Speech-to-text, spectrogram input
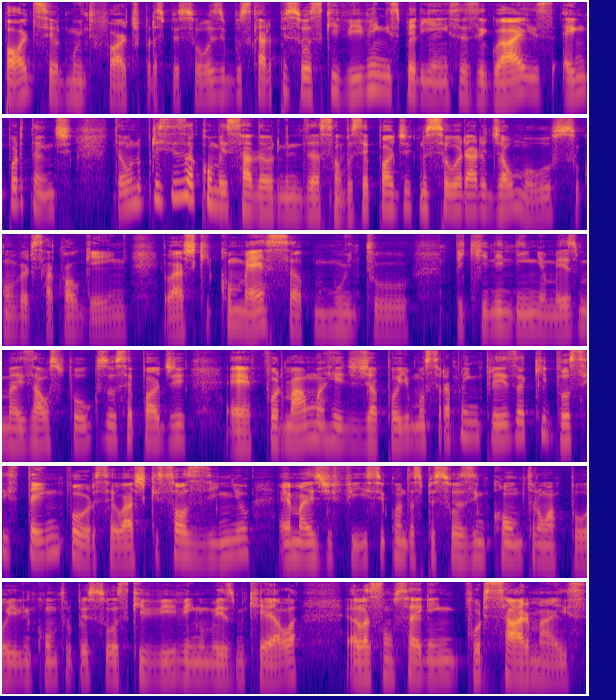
pode ser muito forte para as pessoas, e buscar pessoas que vivem experiências iguais é importante. Então não precisa começar da organização, você pode, no seu horário de almoço, conversar com alguém. Eu acho que começa muito pequenininho mesmo, mas aos poucos você pode é, formar uma rede de apoio e mostrar para a empresa que vocês têm força. Eu acho que sozinho é mais difícil quando as pessoas encontram apoio, encontram pessoas que vivem o mesmo que ela, elas conseguem forçar mais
